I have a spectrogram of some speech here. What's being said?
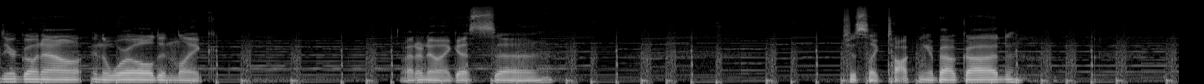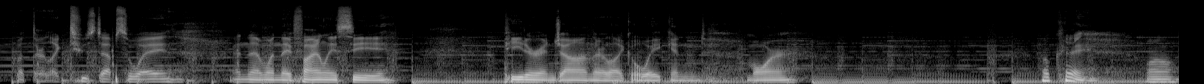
they're going out in the world and like I don't know, I guess uh, just like talking about God, but they're like two steps away, and then when they finally see Peter and John, they're like awakened more. Okay, well,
